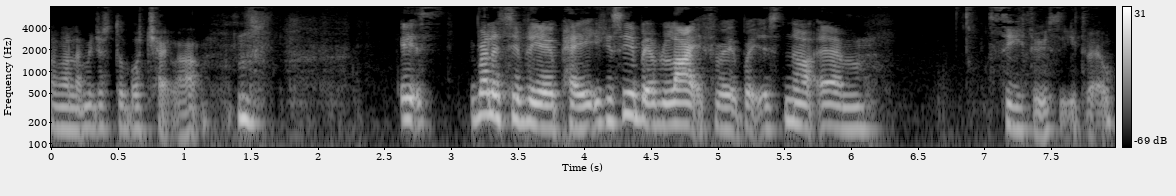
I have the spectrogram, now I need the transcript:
hang on let me just double check that. It's relatively opaque. You can see a bit of light through it but it's not um see-through see-through.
